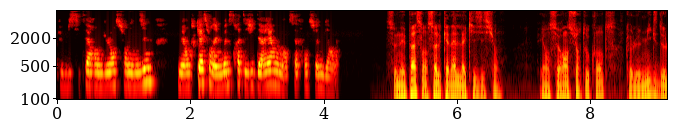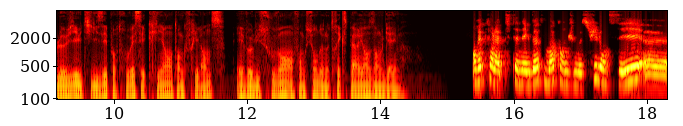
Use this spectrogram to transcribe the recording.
publicitaires ambulants sur LinkedIn, mais en tout cas, si on a une bonne stratégie derrière, non, non ça fonctionne bien. Ce n'est pas son seul canal d'acquisition. Et on se rend surtout compte que le mix de leviers utilisé pour trouver ses clients en tant que freelance évolue souvent en fonction de notre expérience dans le game. En fait, pour la petite anecdote, moi, quand je me suis lancée, euh,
